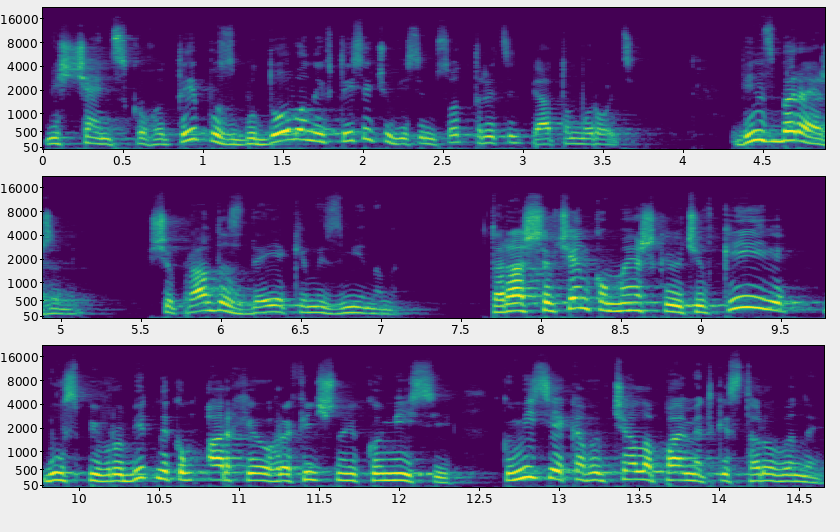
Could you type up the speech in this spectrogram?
міщанського типу, збудований в 1835 році. Він збережений, щоправда, з деякими змінами. Тарас Шевченко, мешкаючи в Києві, був співробітником археографічної комісії, комісії, яка вивчала пам'ятки старовини.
